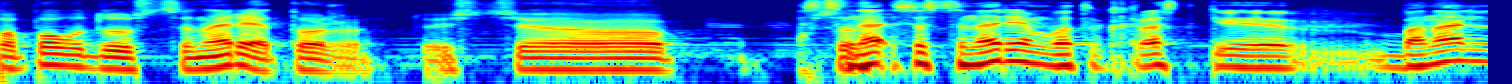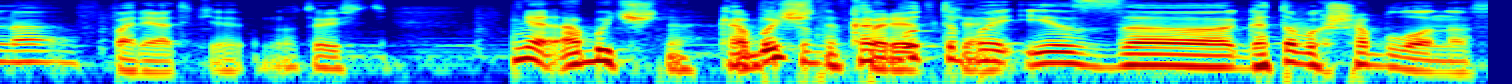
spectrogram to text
по поводу сценария тоже. То есть э, Сцена... Со сценарием вот как раз-таки банально в порядке. Ну, то есть... Нет, обычно. Как обычно будто, в порядке. Как будто бы из э, готовых шаблонов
